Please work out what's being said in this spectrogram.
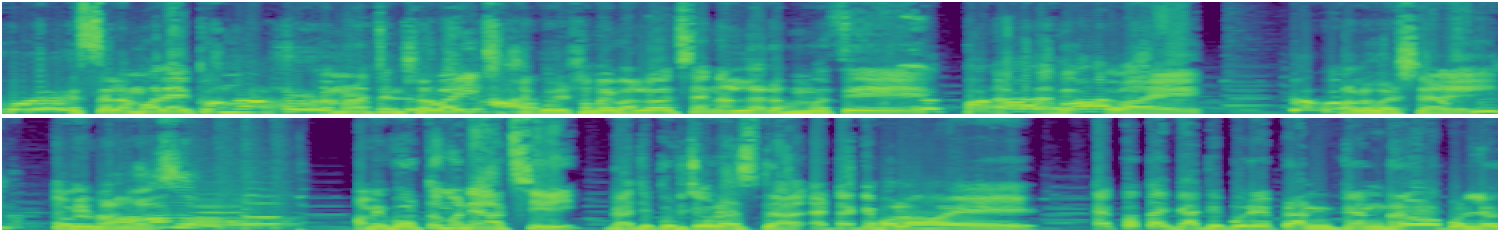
আসসালামু আলাইকুম। কেমন আছেন সবাই? আশা করি সবাই ভালো আছেন। আল্লাহ রহমতে আপনাদের দোয়ায় ভালোবাসায় আমি ভালো আছি। আমি বর্তমানে আছি গাজীপুর চৌরাস্তা। এটাকে বলা হয় এক কথায় গাজীপুরে প্রাণ কেন্দ্র বললেও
